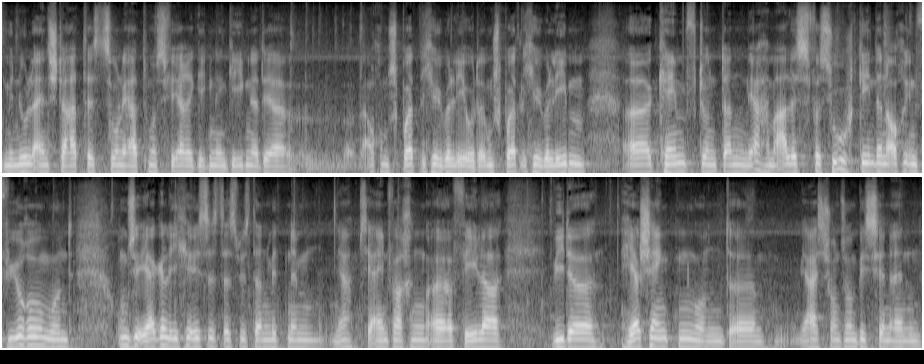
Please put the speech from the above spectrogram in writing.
mit 0-1 startest, so eine Atmosphäre gegen einen Gegner, der auch um sportliche Überleben oder um sportliche Überleben äh, kämpft und dann ja, haben alles versucht, gehen dann auch in Führung und umso ärgerlicher ist es, dass wir es dann mit einem ja, sehr einfachen äh, Fehler wieder herschenken und äh, ja, ist schon so ein bisschen ein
